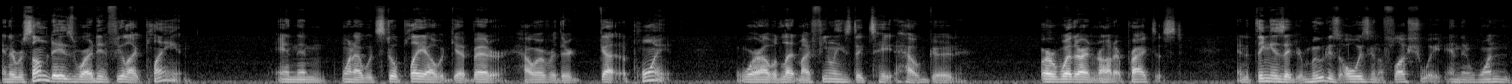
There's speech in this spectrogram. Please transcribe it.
And there were some days where I didn't feel like playing. And then when I would still play, I would get better. However, there got a point where I would let my feelings dictate how good or whether or not I practiced. And the thing is that your mood is always going to fluctuate. And then one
